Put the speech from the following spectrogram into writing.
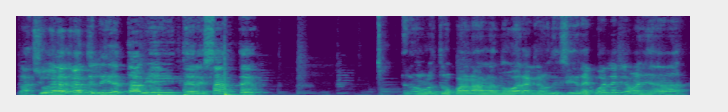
La acción de la Grandes Liga está bien interesante. Tenemos nuestro pan hablando ahora que nos dice, y recuerden que mañana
